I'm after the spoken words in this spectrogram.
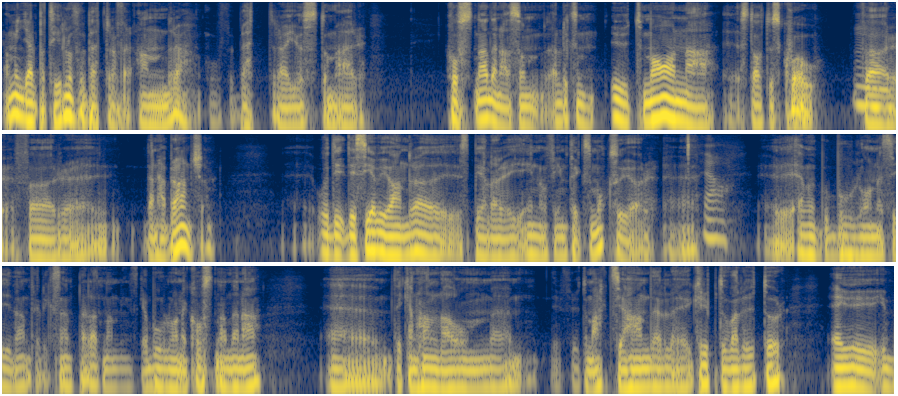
ja, men hjälpa till att förbättra för andra och förbättra just de här kostnaderna som liksom utmana status quo för, mm. för den här branschen. Och det, det, ser vi ju andra spelare inom fintech som också gör. Ja. Eh, även på bolånesidan till exempel, att man minskar bolånekostnaderna. Eh, det kan handla om, eh, förutom aktiehandel, kryptovalutor är ju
